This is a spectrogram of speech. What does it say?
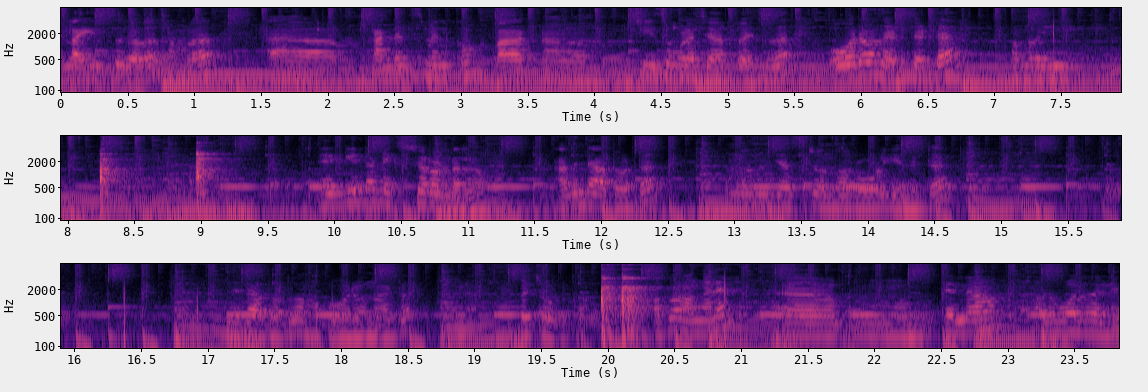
സ്ലൈസുകൾ നമ്മൾ കണ്ടൻസ് മിൽക്കും ചീസും കൂടെ ചേർത്ത് വെച്ചത് ഓരോന്നെടുത്തിട്ട് നമ്മൾ ഈ എഗ്ഗിന്റെ മിക്സ്ചർ ഉണ്ടല്ലോ അതിന്റെ അകത്തോട്ട് നമ്മളൊന്ന് ജസ്റ്റ് ഒന്ന് റോൾ ചെയ്തിട്ട് ഇതിന്റെ അകത്തോട്ട് നമുക്ക് ഓരോന്നായിട്ട് വെച്ച് കൊടുക്കാം. അപ്പോൾ അങ്ങനെ എല്ലാം അതുപോലെ തന്നെ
